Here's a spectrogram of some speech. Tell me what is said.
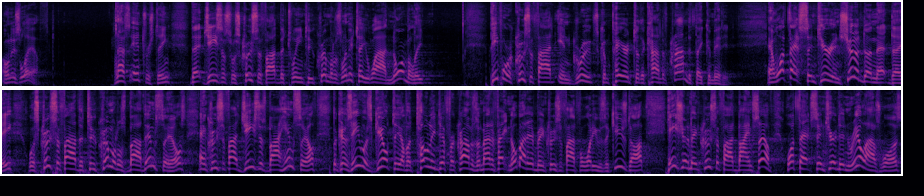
on his left. Now it's interesting that Jesus was crucified between two criminals. Let me tell you why. Normally, People were crucified in groups compared to the kind of crime that they committed. And what that centurion should have done that day was crucify the two criminals by themselves and crucify Jesus by himself because he was guilty of a totally different crime. As a matter of fact, nobody had been crucified for what he was accused of. He should have been crucified by himself. What that centurion didn't realize was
